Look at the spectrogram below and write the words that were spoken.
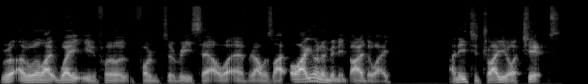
we were, we were like waiting for for him to reset or whatever. I was like, oh, hang on a minute. By the way, I need to try your chips.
